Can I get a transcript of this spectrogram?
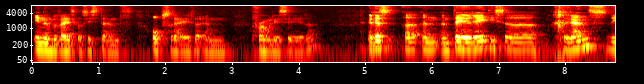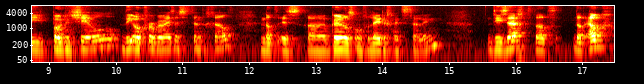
in een bewijsassistent opschrijven en formaliseren. Er is uh, een, een theoretische grens die potentieel, die ook voor bewijsassistenten geldt. En dat is uh, Gödel's onvolledigheidsstelling. Die zegt dat, dat elk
